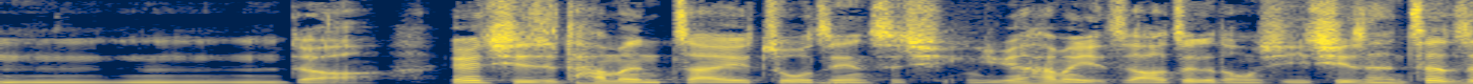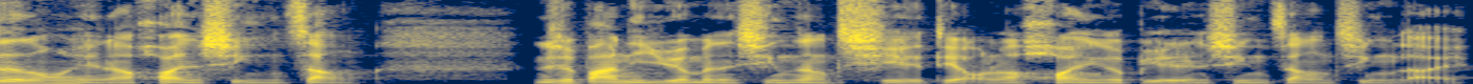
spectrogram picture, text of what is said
嗯嗯对啊，因为其实他们在做这件事情，因为他们也知道这个东西，其实这这个东西你要换心脏，你就把你原本的心脏切掉，然后换一个别人心脏进来，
